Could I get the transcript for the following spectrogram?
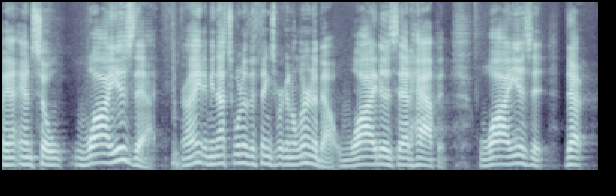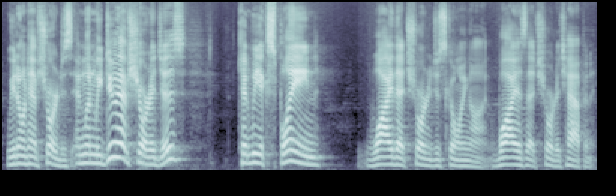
and so why is that, right? I mean, that's one of the things we're going to learn about. Why does that happen? Why is it that we don't have shortages. And when we do have shortages, can we explain why that shortage is going on? Why is that shortage happening?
